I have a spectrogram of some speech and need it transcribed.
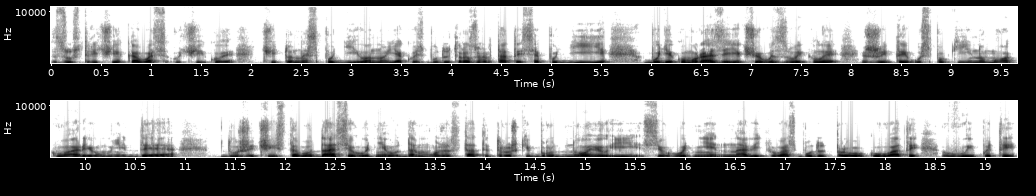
зустріч, яка вас очікує, чи то несподівано якось будуть розгортатися події. В будь-якому разі, якщо ви звикли жити у спокійному акваріумі, де дуже чиста вода, сьогодні вода може стати трошки брудною, і сьогодні навіть вас будуть провокувати випити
